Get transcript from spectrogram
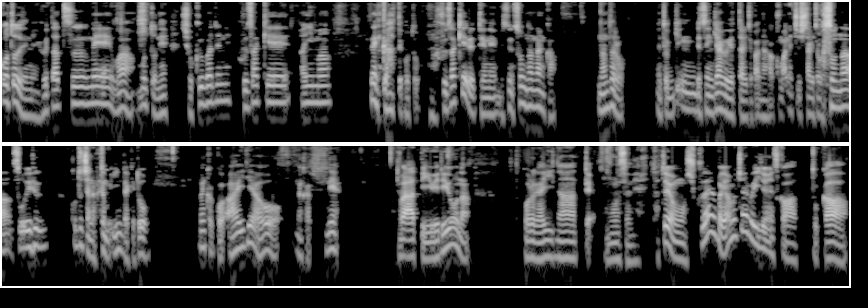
ことでね、二つ目は、もっとね、職場でね、ふざけ合いませんかってこと。ふざけるってね、別にそんななんか、なんだろう。えっと、別にギャグ言ったりとか、なんかコマネチしたりとか、そんな、そういうことじゃなくてもいいんだけど、なんかこう、アイデアを、なんかね、わーって言えるようなころがいいなって思うんですよね。例えばもう宿題なんかやめちゃえばいいじゃないですか、とか、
